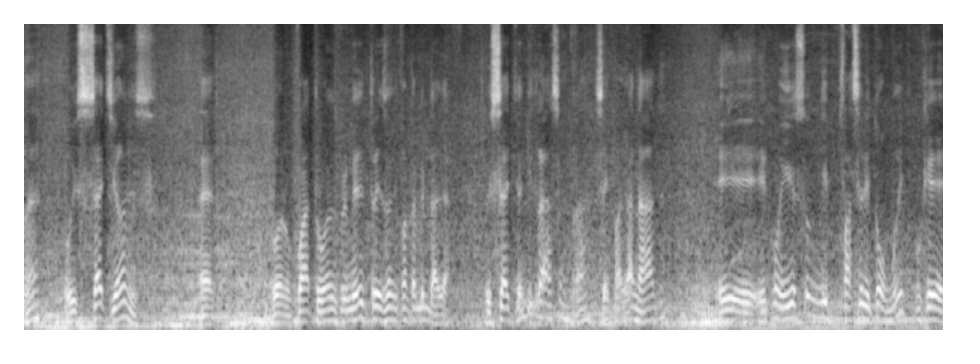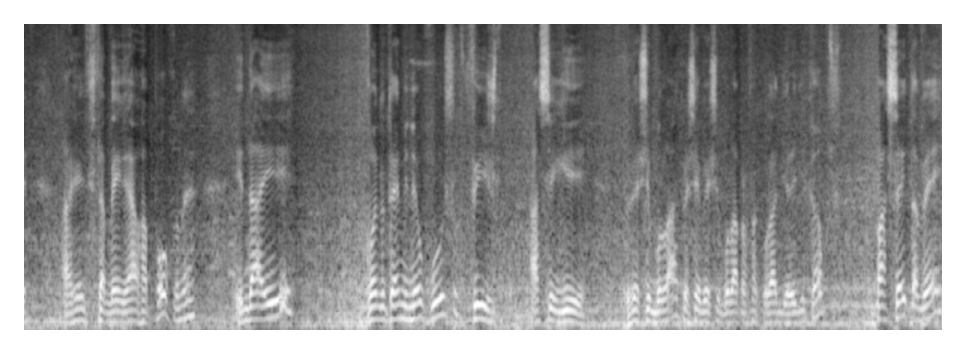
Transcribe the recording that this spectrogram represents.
né? Os sete anos, é, foram quatro anos primeiro e três anos de contabilidade. Os sete anos de graça, né? sem pagar nada. E, e, com isso me facilitou muito, porque a gente também ganhava pouco, né? E daí, quando terminei o curso, fiz a seguir vestibular, prestei vestibular para a Faculdade de Direito de Campos, passei também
